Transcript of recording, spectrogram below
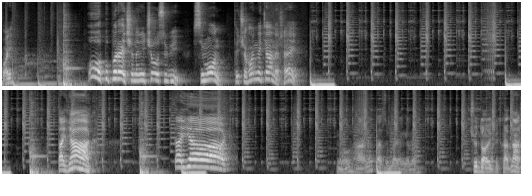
Ой. О, поперечина, нічого собі. Сімон, ти чого не тянеш, гей? Та як? Та як? Ну, гарний пас у Белінгема. Чудовий підкат. Наш.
